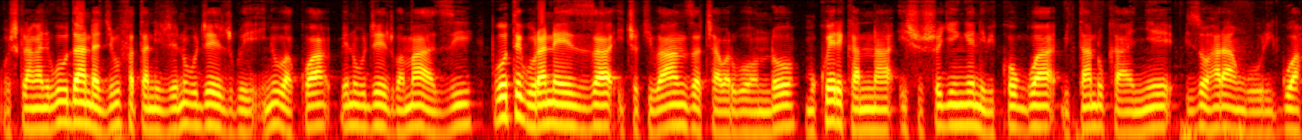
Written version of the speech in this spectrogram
ubushikiranganje bw'ubudandaji bufatanije n'ubujejwe inyubakwa be n'ubujejwe amazi bwotegura neza ico kibanza ca Barubondo mu kwerekana ishusho y'ingene ibikorwa bitandukanye bizoharangurirwa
